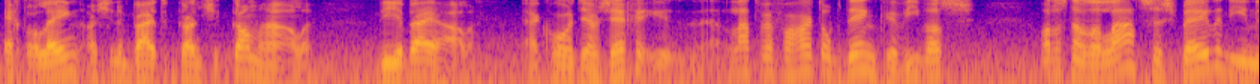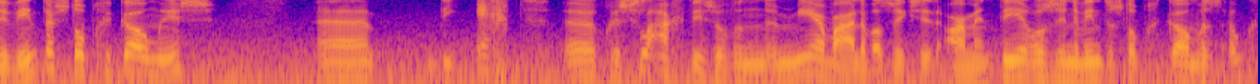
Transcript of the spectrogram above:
echt alleen als je een buitenkantje kan halen, die erbij halen. Ja, ik hoor het jou zeggen. Laten we even hardop denken. Wie was, wat is nou de laatste speler die in de winterstop gekomen is? Uh, die echt uh, geslaagd is of een, een, meerwaarde was. Ik zit Armenteros in de winterstop gekomen, was het ook,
